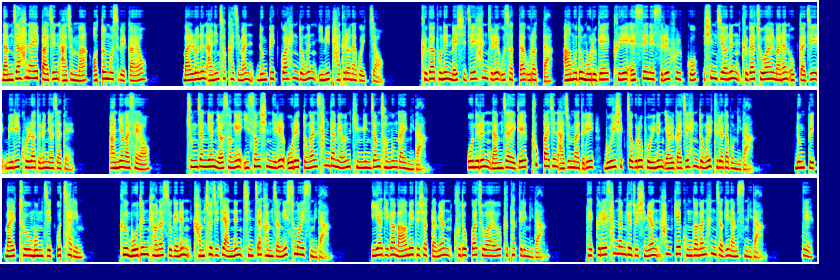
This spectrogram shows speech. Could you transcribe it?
남자 하나에 빠진 아줌마 어떤 모습일까요? 말로는 아닌 척하지만 눈빛과 행동은 이미 다 드러나고 있죠. 그가 보낸 메시지 한 줄에 웃었다 울었다. 아무도 모르게 그의 SNS를 훑고 심지어는 그가 좋아할 만한 옷까지 미리 골라두는 여자들. 안녕하세요. 중장년 여성의 이성 심리를 오랫동안 상담해온 김민정 전문가입니다. 오늘은 남자에게 푹 빠진 아줌마들이 무의식적으로 보이는 10가지 행동을 들여다봅니다. 눈빛, 말투, 몸짓, 옷차림. 그 모든 변화 속에는 감춰지지 않는 진짜 감정이 숨어 있습니다. 이야기가 마음에 드셨다면 구독과 좋아요 부탁드립니다. 댓글에 3 남겨주시면 함께 공감한 흔적이 남습니다. 1.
